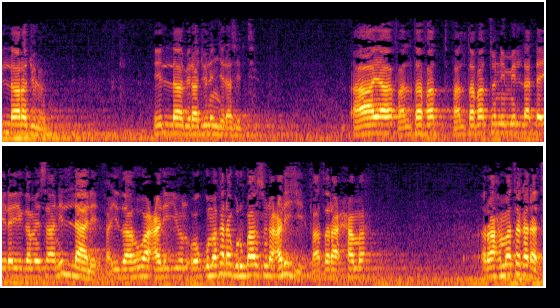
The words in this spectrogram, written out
illaa rajulun illaa birajulin jedhasitti آية فالتفت فالتفت من لد إليه كما إسان اللالي. فإذا هو علي وقم كان قربان سن علي. فترحم رحمتك دت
